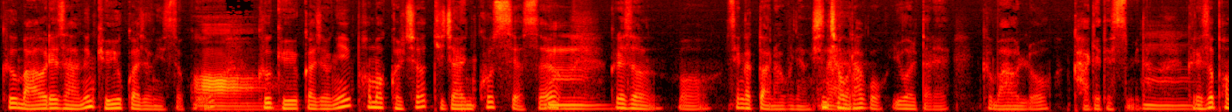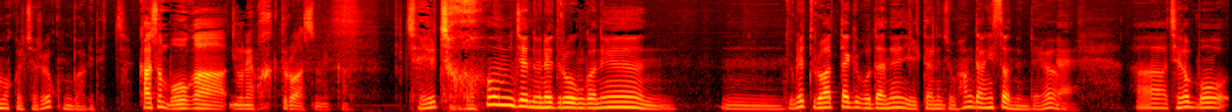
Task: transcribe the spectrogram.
그 마을에서 하는 교육 과정이 있었고 아. 그 교육 과정이 퍼머컬처 디자인 코스였어요. 음. 그래서 뭐 생각도 안 하고 그냥 신청을 네. 하고 6월달에 그 마을로 가게 됐습니다. 음. 그래서 퍼머컬처를 공부하게 됐죠. 가서 뭐가 눈에 확 들어왔습니까? 제일 처음 제 눈에 들어온 거는 음, 눈에 들어왔다기보다는 일단은 좀 황당했었는데요. 네. 아, 제가 뭐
